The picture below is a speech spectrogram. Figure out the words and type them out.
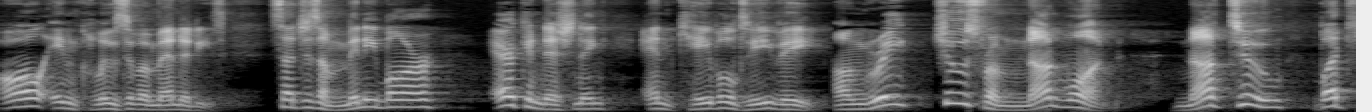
all-inclusive amenities such as a minibar, air conditioning, and cable TV. Hungry? Choose from not one, not two, but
